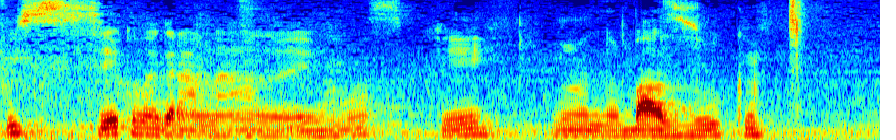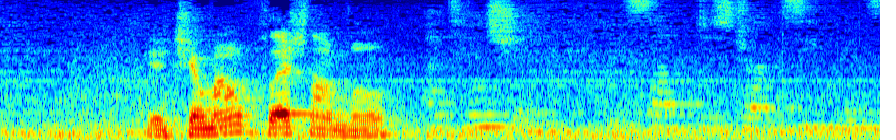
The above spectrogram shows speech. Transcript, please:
Fui seco na granada, velho. Mosquei na, na bazuca. Eu tinha mais um flash na mão. Attention, self-destruct sequence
